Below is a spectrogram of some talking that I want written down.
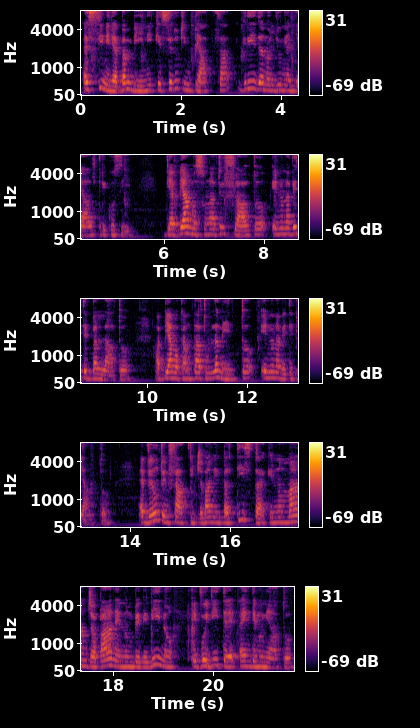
È simile a bambini che seduti in piazza gridano gli uni agli altri così: Vi abbiamo suonato il flauto e non avete ballato, abbiamo cantato un lamento e non avete pianto. È venuto infatti Giovanni il Battista che non mangia pane e non beve vino e voi dite è indemoniato.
